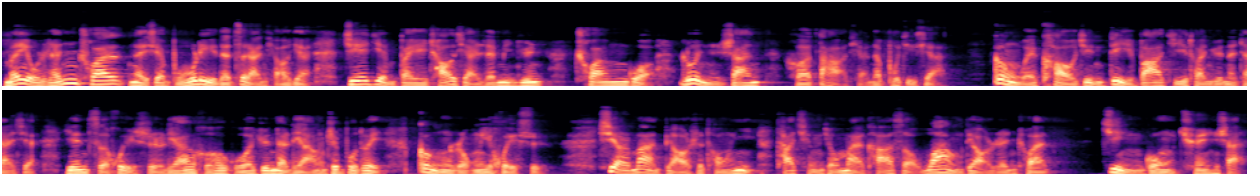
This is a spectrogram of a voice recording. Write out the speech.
没有仁川那些不利的自然条件，接近北朝鲜人民军穿过论山和大田的补给线。更为靠近第八集团军的战线，因此会使联合国军的两支部队更容易会师。谢尔曼表示同意，他请求麦克阿瑟忘掉仁川，进攻群山。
